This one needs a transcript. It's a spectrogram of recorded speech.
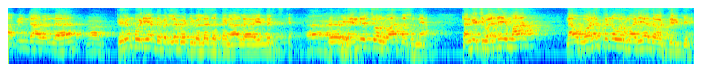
அப்படின்றாங்கல்ல. திரும்படி அந்த வெள்ளை வெட்டி வெள்ளை சட்டங்கால எந்திரிச்சிட்டேன். எந்திரிச்சு ஒரு வார்த்தை சொன்னேன் தங்கச்சி வள்ளியம்மா நான் உனக்குன்னு ஒரு மரியாதை வச்சிருக்கேன்.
